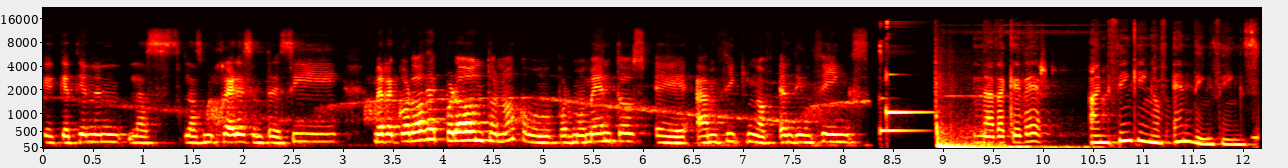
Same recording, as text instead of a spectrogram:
que, que, tienen las, las mujeres entre sí. Me recordó de pronto, ¿no? Como por momentos, I'm thinking of ending things. Nada que ver. I'm thinking of ending things.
